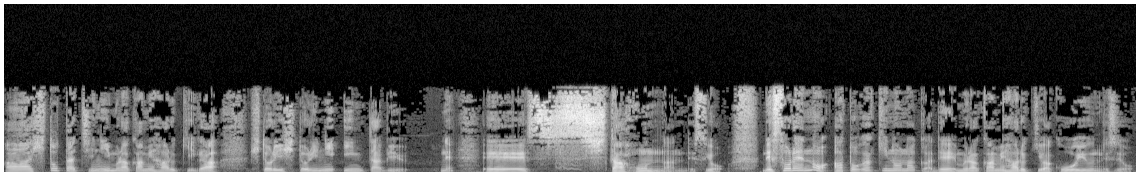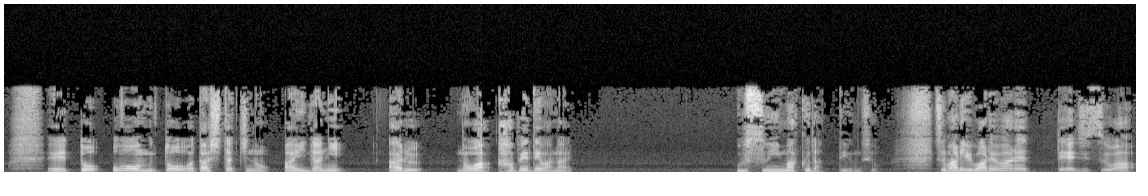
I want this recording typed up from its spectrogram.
あ人たちに村上春樹が一人一人にインタビュー、ね、えー、した本なんですよ。で、それの後書きの中で村上春樹はこう言うんですよ。えー、っと、オウムと私たちの間にあるのは壁ではない。薄い膜だって言うんですよ。つまり我々って実は、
